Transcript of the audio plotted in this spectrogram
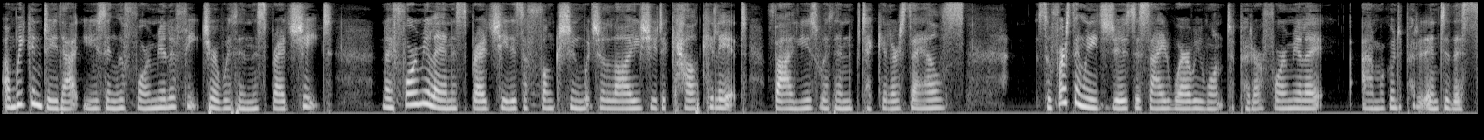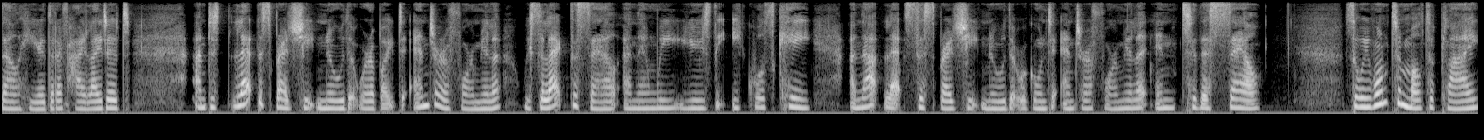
And we can do that using the formula feature within the spreadsheet. Now formula in a spreadsheet is a function which allows you to calculate values within particular cells so first thing we need to do is decide where we want to put our formula and we're going to put it into this cell here that I've highlighted. And to let the spreadsheet know that we're about to enter a formula, we select the cell and then we use the equals key and that lets the spreadsheet know that we're going to enter a formula into this cell. So we want to multiply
